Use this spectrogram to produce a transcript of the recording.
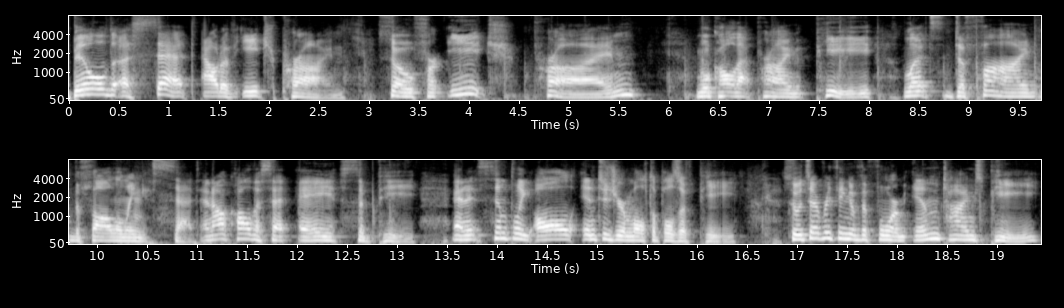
build a set out of each prime. So for each prime, we'll call that prime P, let's define the following set. And I'll call the set A sub P. And it's simply all integer multiples of P. So it's everything of the form m times P,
